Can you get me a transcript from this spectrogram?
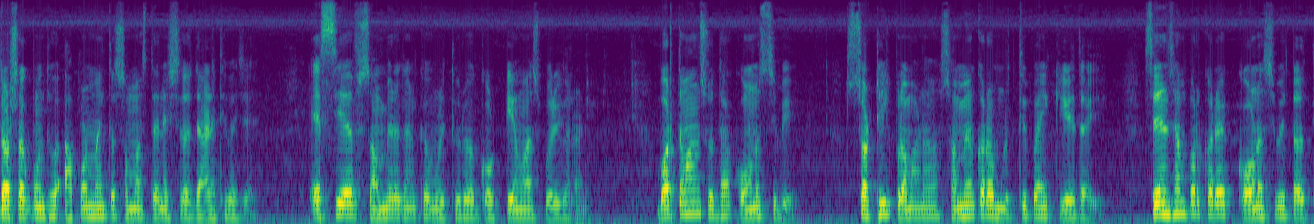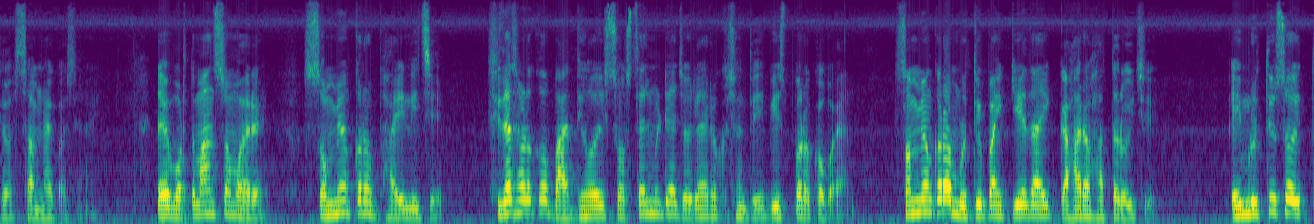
ଦର୍ଶକ ବନ୍ଧୁ ଆପଣମାନେ ତ ସମସ୍ତେ ନିଶ୍ଚିତ ଜାଣିଥିବେ ଯେ ଏସିଏଫ୍ ସୌମ୍ୟରଞ୍ଜନଙ୍କ ମୃତ୍ୟୁର ଗୋଟିଏ ମାସ ପୁରିଗଲାଣି। ବର୍ତ୍ତମାନ ସୁଦ୍ଧା କୌଣସି ବି ସଠିକ୍ ପ୍ରମାଣ ସୌମ୍ୟଙ୍କର ମୃତ୍ୟୁ ପାଇଁ କିଏ ଦାୟୀ ସେ ସମ୍ପର୍କରେ କୌଣସି ବି ତଥ୍ୟ ସାମ୍ନାକୁ ଆସିନାହିଁ ତେବେ ବର୍ତ୍ତମାନ ସମୟରେ ସୌମ୍ୟଙ୍କର ଭାଇ ନିଜେ ସିଧାସଳଖ ବାଧ୍ୟ ହୋଇ ସୋସିଆଲ ମିଡ଼ିଆ ଜରିଆରେ ରଖିଛନ୍ତି ବିସ୍ଫୋରକ ବୟାନ। ସୌମ୍ୟଙ୍କର ମୃତ୍ୟୁ ପାଇଁ କିଏ ଦାୟୀ କାହାର ହାତ ରହିଛି ଏହି ମୃତ୍ୟୁ ସହିତ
